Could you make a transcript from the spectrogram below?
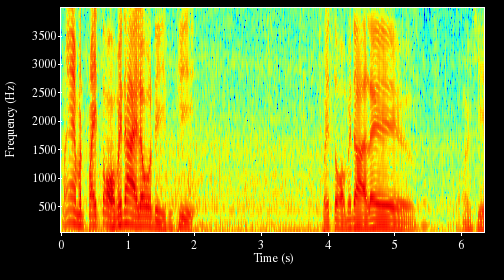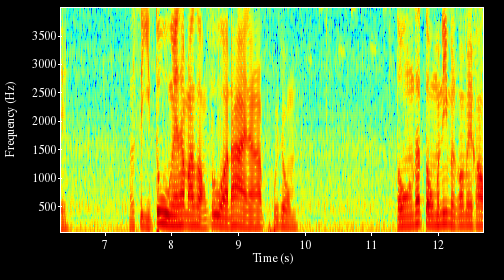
แม่มันไปต่อไม่ได้แล้วดิทุกพี่ ไปต่อไม่ได้แล้วโอเค มันสี่ตู้ไงถ้ามาสองตู้ได้นะครับผู้ชม ตรงถ้าตรงมานี่มันก็ไม่เข้า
